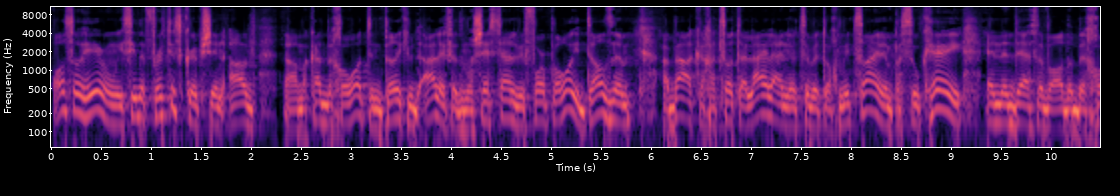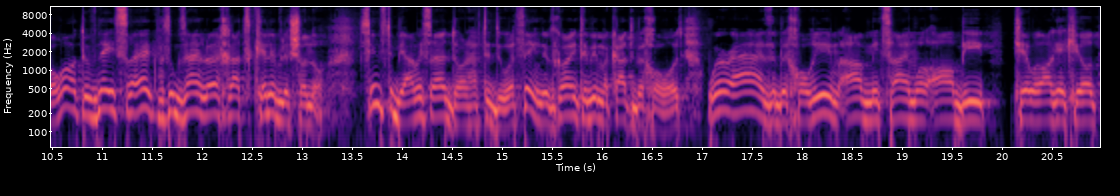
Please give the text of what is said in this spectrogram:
Also here, when we see the first description of uh, Makat Bechorot in Perik Yud Aleph, as Moshe stands before Paro, he tells them about Kachatzot Alayla, and Yotze Betoch Mitzrayim, in Pasuk Hey, and the death of all the Bechorot, Uvnei Israel, Pasuk Zayin, Lo Echratz Kelev Leshono. Seems to be Am Yisrael don't have to do a thing. There's going to be Makat Bechorot, whereas the Bechorim of Mitzrayim will all be killed, will all get killed,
